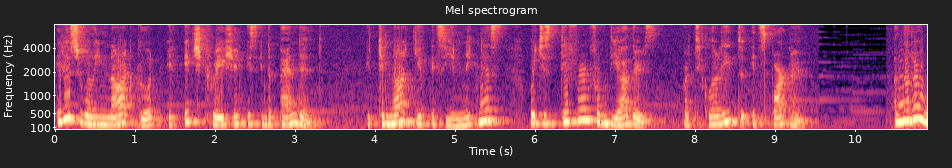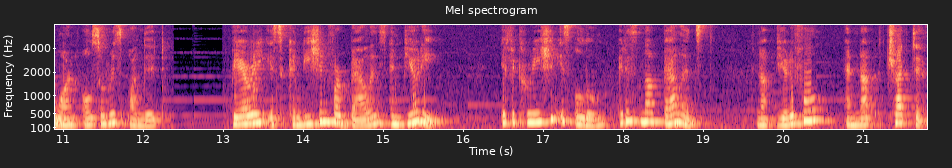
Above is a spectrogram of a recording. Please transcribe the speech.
It is really not good if each creation is independent. It cannot give its uniqueness, which is different from the others, particularly to its partner. Another one also responded, Pairing is a condition for balance and beauty. If a creation is alone, it is not balanced, not beautiful, and not attractive.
